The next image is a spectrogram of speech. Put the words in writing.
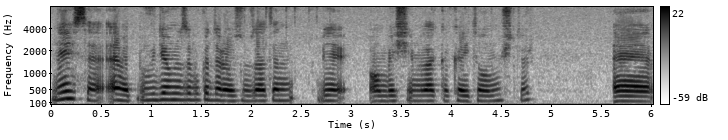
Neyse evet bu videomuzda bu kadar olsun. Zaten bir 15-20 dakika kayıt olmuştur. Ee,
